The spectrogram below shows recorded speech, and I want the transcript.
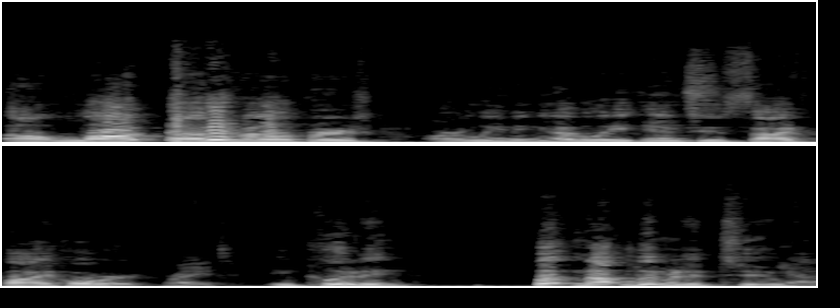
a lot of developers are leaning heavily Yes. into sci fi horror, right, including, but not limited to, yeah.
